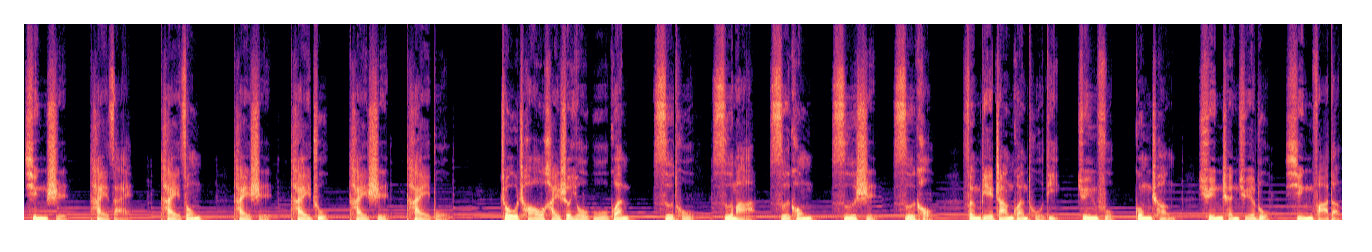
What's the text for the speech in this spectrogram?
卿士、太宰、太宗、太史、太柱、太师、太卜。周朝还设有五官：司徒、司马、司空、司事、司寇，分别掌管土地、军赋、工程、群臣爵禄、刑罚等。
